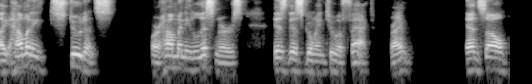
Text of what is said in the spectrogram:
Like, how many students or how many listeners is this going to affect? Right. And so,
